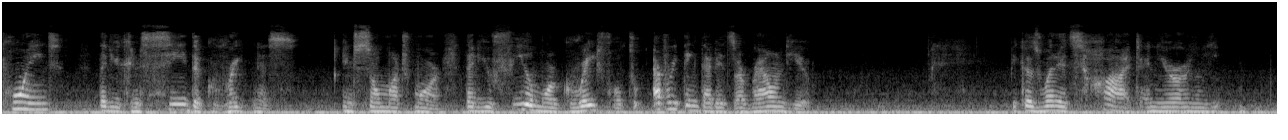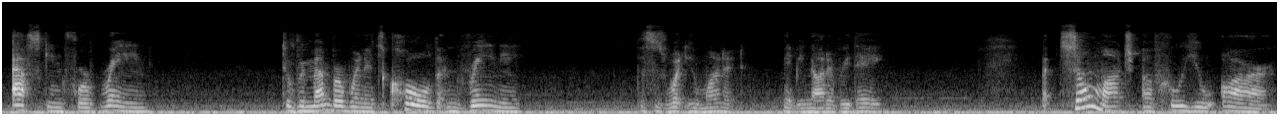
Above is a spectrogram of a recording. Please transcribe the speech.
point that you can see the greatness in so much more, that you feel more grateful to everything that is around you. Because when it's hot and you're asking for rain, to remember when it's cold and rainy, this is what you wanted. Maybe not every day. But so much of who you are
